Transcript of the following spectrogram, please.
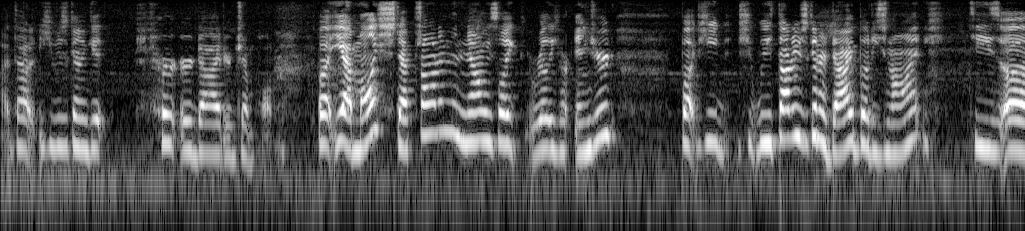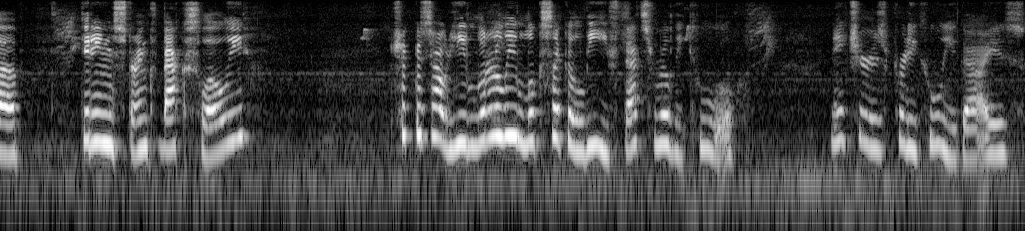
I thought he was gonna get hurt or died or jump on. But yeah, Molly stepped on him and now he's like really injured. But he, he we thought he was gonna die, but he's not. He's uh getting his strength back slowly. Check this out. He literally looks like a leaf. That's really cool. Nature is pretty cool, you guys.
